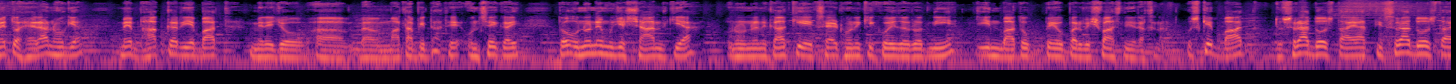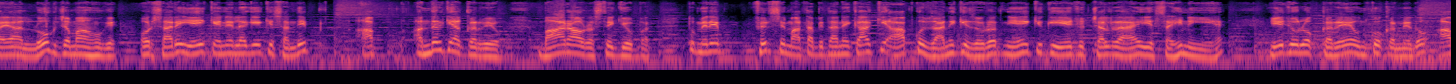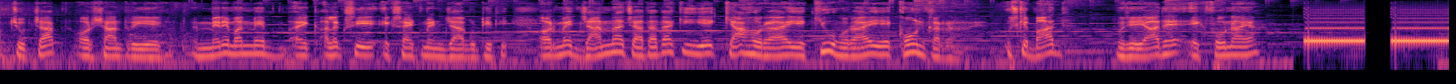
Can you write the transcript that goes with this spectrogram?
मैं तो हैरान हो गया। मैं भागकर ये बात मेरे जो आ, माता पिता थे उनसे कही तो उन्होंने मुझे शांत किया उन्होंने कहा कि एक्साइट होने की कोई ज़रूरत नहीं है इन बातों पे ऊपर विश्वास नहीं रखना। उसके बाद दूसरा दोस्त आया, तीसरा दोस्त आया, लोग जमा हो गए और सारे यही कहने लगे कि, संदीप, आप अंदर क्या कर रहे हो? बाहर आओ, रस्ते के ऊपर। तो मेरे फिर से माता पिता ने कहा कि आपको जाने की ज़रूरत नहीं है, क्योंकि ये जो चल रहा है, ये सही नहीं है। ये जो लोग कर रहे हैं, उनको करने दो। आप चुपचाप और शांत रहिएगा मेरे मन में एक अलग सी एक्साइटमेंट जाग उठी थी और मैं जानना चाहता था कि ये क्या हो रहा है, ये क्यों हो रहा है, ये कौन कर रहा है। उसके बाद मुझे याद है, एक फ़ोन आया।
